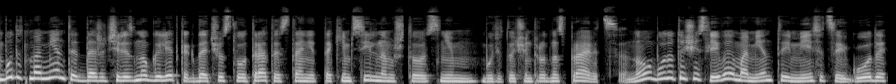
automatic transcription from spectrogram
Будут моменты, даже через много лет, когда чувство утраты станет таким сильным, что с ним будет очень трудно справиться. Но будут и счастливые моменты, месяцы и годы.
